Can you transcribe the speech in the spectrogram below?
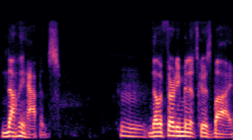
Nothing happens Hmm. Another 30 minutes goes by.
